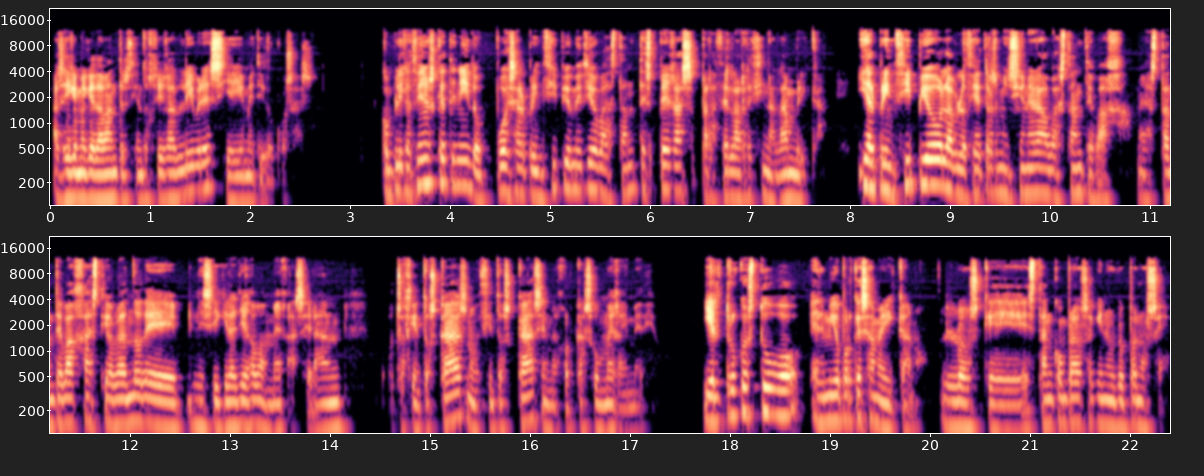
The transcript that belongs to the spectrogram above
Así que me quedaban 300 gigas libres y ahí he metido cosas. ¿Complicaciones que he tenido? Pues al principio me dio bastantes pegas para hacer la red inalámbrica. Y al principio la velocidad de transmisión era bastante baja. Bastante baja, estoy hablando de ni siquiera llegaba a megas. Eran 800K, 900K, en el mejor caso un mega y medio. Y el truco estuvo el mío porque es americano. Los que están comprados aquí en Europa no sé.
